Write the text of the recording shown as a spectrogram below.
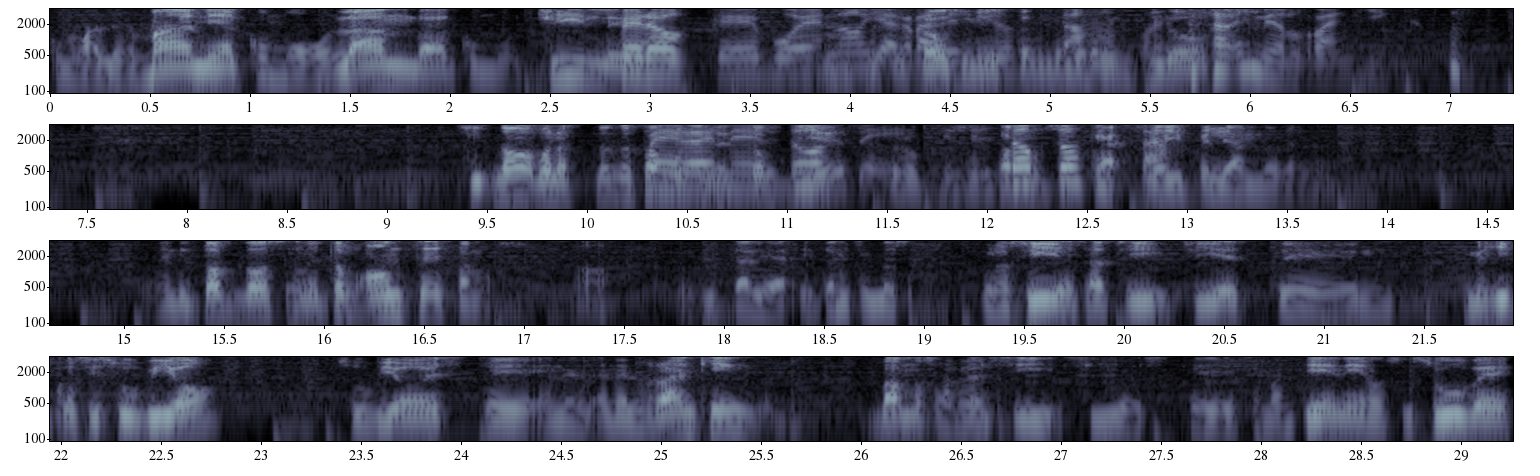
como Alemania, como Holanda, como Chile. Pero qué bueno y Entonces, Estados agradecidos Unidos está en el número estamos por 22. estar en el ranking. Sí, no, bueno, no, no estamos en en el el top 12, 10, pero pues en el estamos top 12 casi ahí estamos. peleándola, ¿no? En el top 2, en el top Ok. 11 estamos, ¿no? Porque Italia, Italia es el 12. Pero sí, o sea, sí, sí, este, México sí subió, subió este, en el, en el ranking. Vamos a ver si, si este, se mantiene o si sube.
